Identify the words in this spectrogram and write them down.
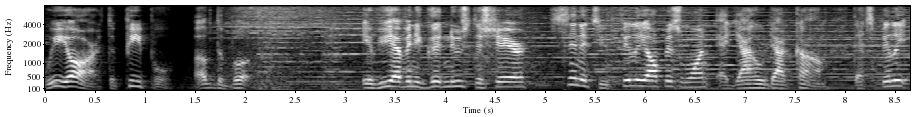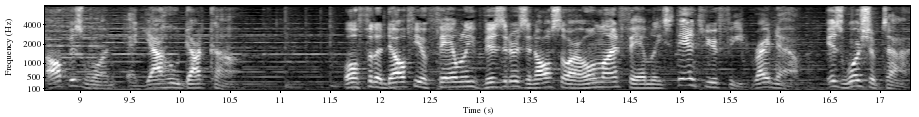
We are the people of the book. If you have any good news to share, send it to phillyoffice1 at yahoo.com. That's phillyoffice1 at yahoo.com. All Philadelphia family, visitors, and also our online family, stand to your feet right now. It's worship time.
